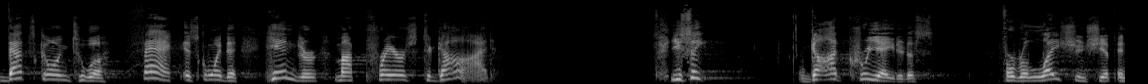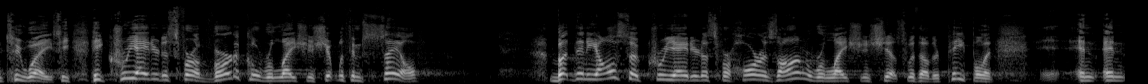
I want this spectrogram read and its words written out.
that's going to affect, it's going to hinder my prayers to God. You see, God created us for relationship in two ways. He, he created us for a vertical relationship with Himself, but then He also created us for horizontal relationships with other people. And, and, and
